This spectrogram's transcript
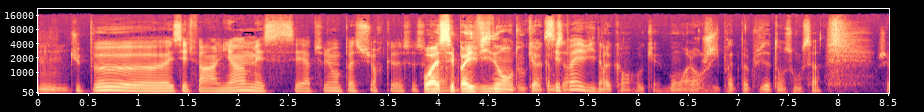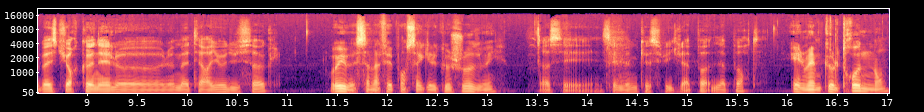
Hmm. Tu peux euh, essayer de faire un lien, mais c'est absolument pas sûr que ce soit. Ouais, c'est pas évident en tout cas comme C'est ça. pas évident. D'accord, ok. Bon, alors j'y prête pas plus attention que ça. Je sais pas si tu reconnais le, le matériau du socle. Oui, bah, ça m'a fait penser à quelque chose, oui. Ah, c'est le même que celui de la, de la porte. Et le même que le trône, non?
